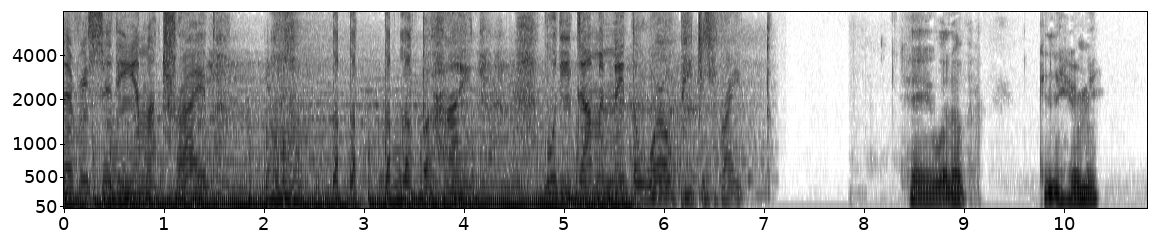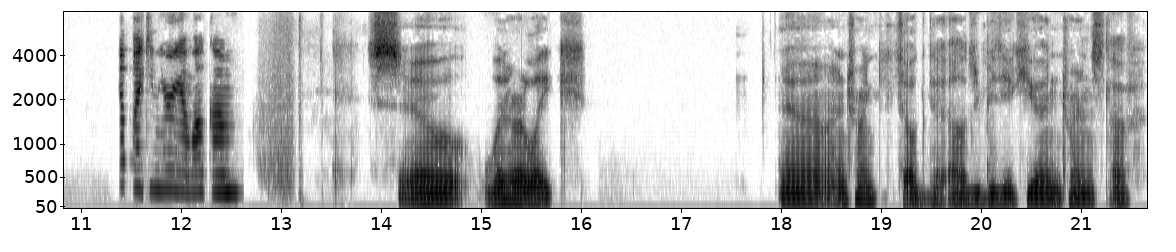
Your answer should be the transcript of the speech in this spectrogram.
every city in my tribe. Uh, look, look, look, look behind. Booty dominate the world, peaches ripe. Hey, what up? Can you hear me? Yep, I can hear you. Welcome. So, what are like. Uh, I'm trying to talk the LGBTQ and trans stuff.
